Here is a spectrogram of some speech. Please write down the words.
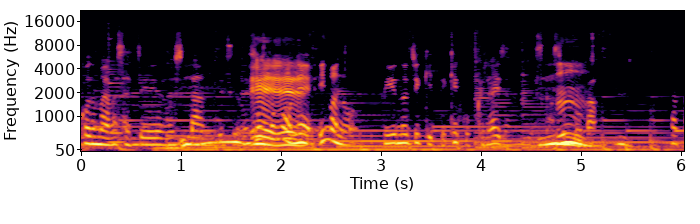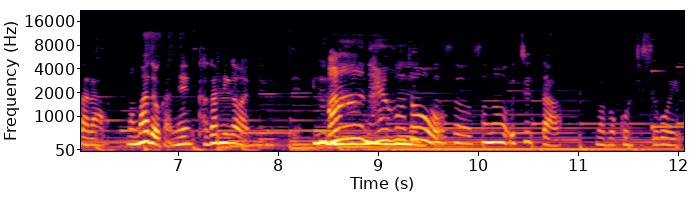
この前は撮影をしたんですよね。うん、それもね、えー、今の冬の時期って結構暗いじゃないですか、外が。だから、まあ、窓がね鏡代わりになって、うあなるほど、そうその映った馬場コーチすごいあの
